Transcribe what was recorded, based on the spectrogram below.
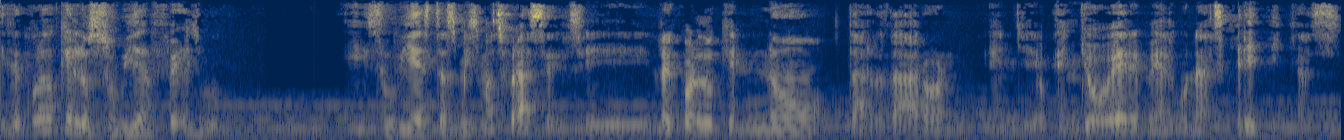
Y recuerdo que lo subí a Facebook y subí estas mismas frases y recuerdo que no tardaron en, lloverme algunas críticas.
